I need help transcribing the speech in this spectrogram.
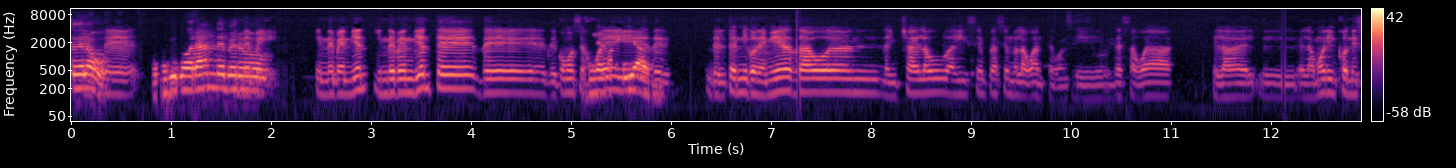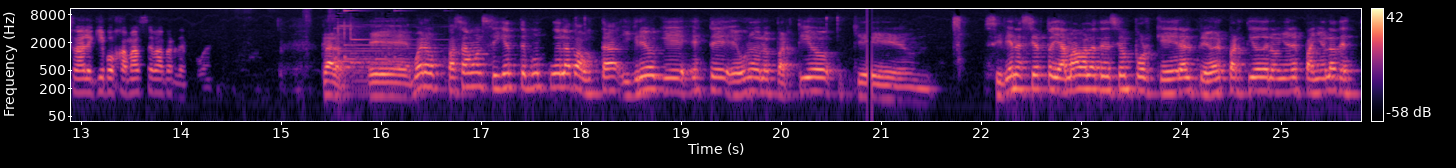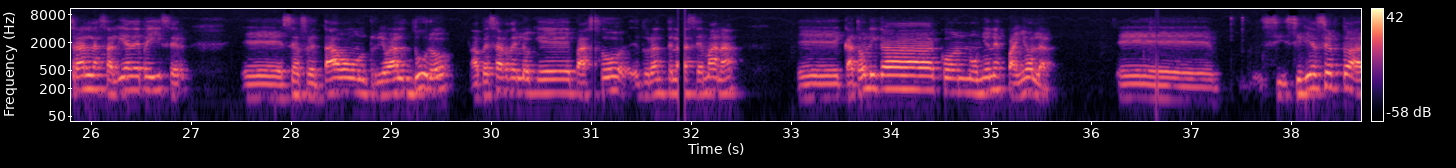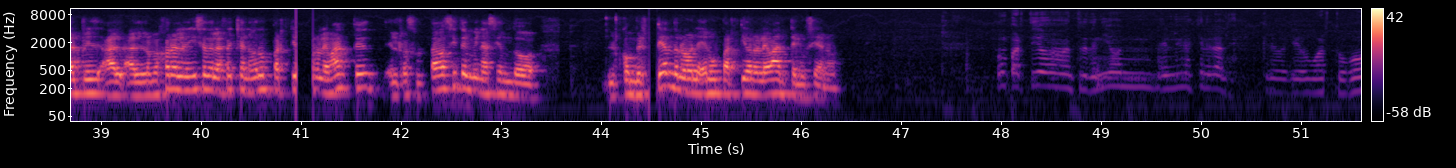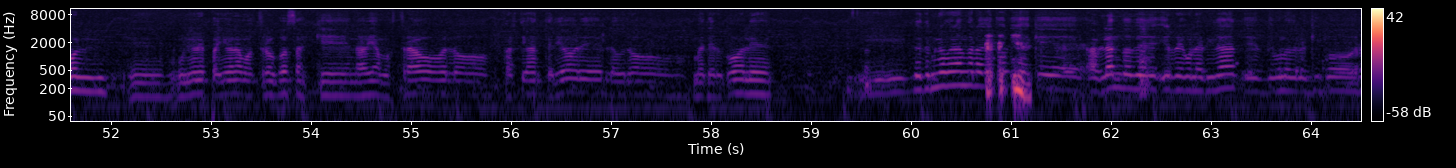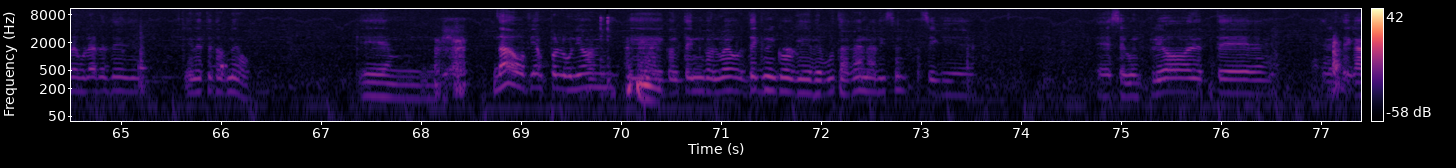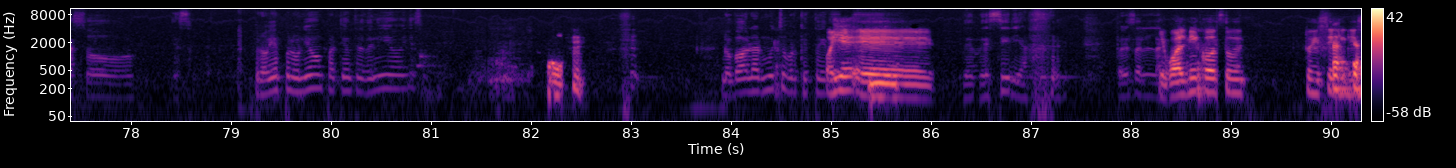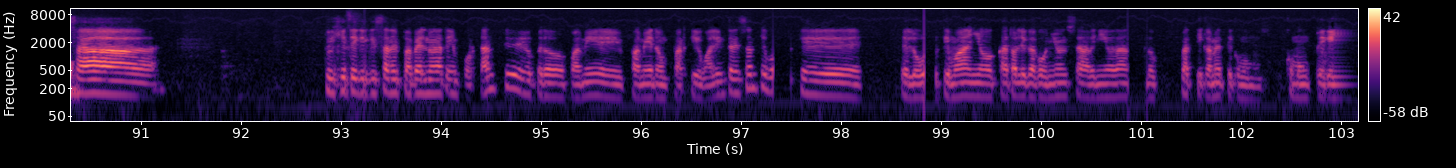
de la U. De- Un equipo grande, pero Indepe- independiente, independiente de, de cómo se juegue, de- del técnico de mierda o la hinchada de la U, ahí siempre haciendo el aguante, weón. Si de esa weá el, el- el amor incondicional al equipo jamás se va a perder. Pues. Claro. Eh, bueno, pasamos al siguiente punto de la pauta y creo que este es uno de los partidos que, mm, si bien es cierto, llamaba la atención porque era el primer partido de la Unión Española de- tras la salida de Pellicer, eh, se enfrentaba a un rival duro, a pesar de lo que pasó durante la semana, eh, Católica con Unión Española. Eh, si, si bien es cierto, al al- a lo mejor al inicio de la fecha no era un partido relevante, el resultado sí termina siendo convirtiéndolo en- un partido relevante, Luciano. Un partido entretenido en, líneas generales. Creo que hubo harto gol. eh, Unión Española mostró cosas que no había mostrado en los partidos anteriores. Logró meter goles. Y terminó ganando la Católica, que hablando de irregularidad, es de uno de los equipos regulares de, en este torneo. Eh, nada, pues bien por la Unión, eh, con técnico nuevo, técnico que debuta gana, dicen. Así que eh, se cumplió en este, en este caso eso. Pero bien por la unión, partido entretenido y eso. No puedo hablar mucho porque estoy Oye, desde, eh, desde Siria. Por eso la- igual Nico, tú, tú dices que quizá tú dijiste que quizá el papel no era tan importante, pero para mí, para mí era un partido igual interesante porque en los últimos años Católica con Unión se ha venido dando prácticamente como, como un pequeño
